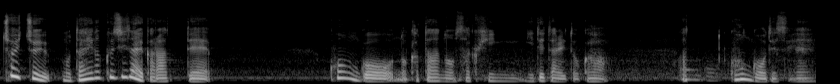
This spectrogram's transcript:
ちょいちょいもう大学時代からあってコンゴの方の作品に出たりとかあコンゴですね。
